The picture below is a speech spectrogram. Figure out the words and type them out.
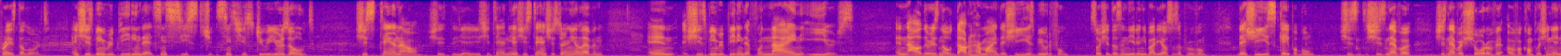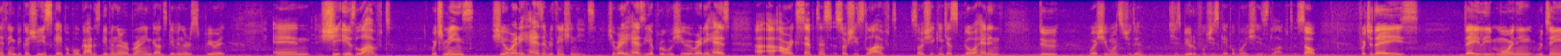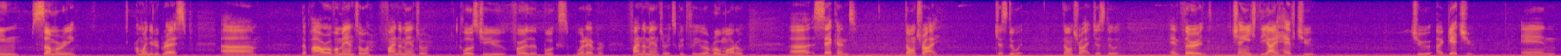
Praise the Lord. And she's been repeating that since she's since she's two years old she's 10 now she she's 10 yeah she's 10 she's turning 11 and she's been repeating that for nine years. And now there is no doubt in her mind that she is beautiful so she doesn't need anybody else's approval that she is capable. She's she's never she's never short of of accomplishing anything because she is capable. God has given her a brain god's given her a spirit and she is loved which means she already has everything she needs. She already has the approval. She already has uh, uh, our acceptance. So she's loved. So she can just go ahead and do what she wants to do. She's beautiful she's capable and she's loved. So for today's daily morning routine summary I want you to grasp um, the power of a mentor. Find a mentor close to you further books whatever. Find a mentor it's good for you a role model. Uh, second don't try. Just do it. Don't try just do it. And third, change the I have to to I get you. And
